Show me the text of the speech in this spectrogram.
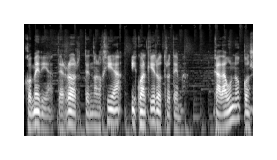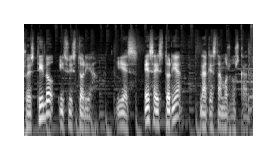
comedia, terror, tecnología y cualquier otro tema, cada uno con su estilo y su historia. Y es esa historia la que estamos buscando.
